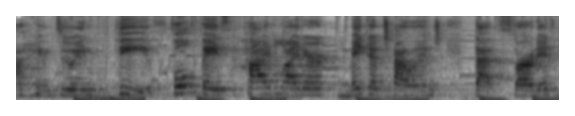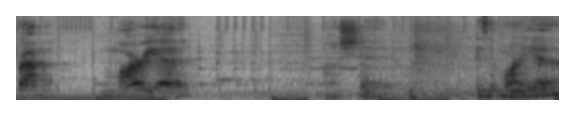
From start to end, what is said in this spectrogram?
I am doing the full face highlighter makeup challenge that started from Mariya. Oh shit. Is it Mariya?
